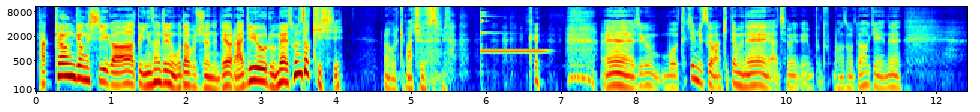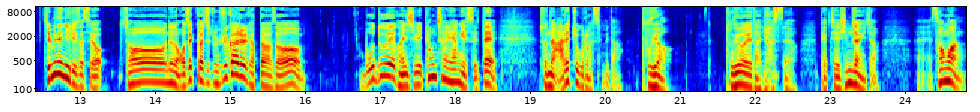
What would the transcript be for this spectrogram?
박형경 씨가 또 인상적인 오답을 주셨는데요. 라디오 룸의 손석희 씨라고 이렇게 맞추셨습니다. 예, 네, 지금 뭐 특집 뉴스가 많기 때문에 아침에 방송을 또 하기에는 재밌는 일이 있었어요. 저는 어제까지 좀 휴가를 갔다 와서 모두의 관심이 평창을 향해 있을 때 저는 아래쪽으로 왔습니다. 부여. 부여에 다녀왔어요. 백제의 심장이죠. 에, 성황.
